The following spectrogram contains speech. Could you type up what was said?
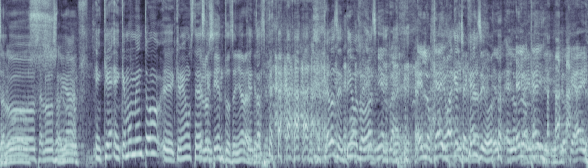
Saludos, saludos, amiga. ¿En qué, ¿En qué momento eh, creen ustedes Que lo siento, señora, que que lo entonces... ¿Qué lo sentimos, vos? Mierda. Es lo que hay. Igual que el chegencio. Es lo, es lo Es que lo hay. que hay. baby, Es lo que hay.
